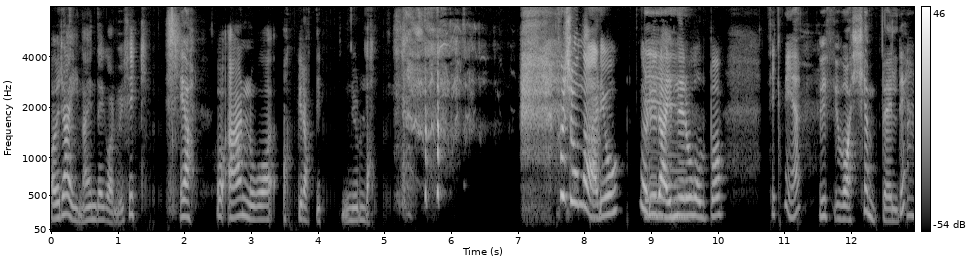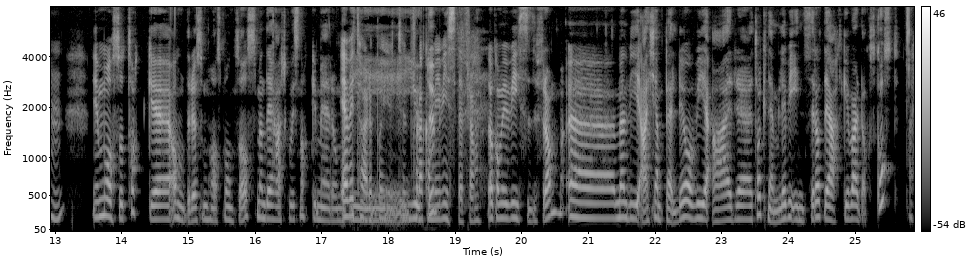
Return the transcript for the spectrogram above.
har regna inn det garnet vi fikk. Ja. Og er nå akkurat i null, da. For sånn er det jo når du regner og holder på. Fikk mye. Vi var kjempeheldige. Mm. Vi må også takke andre som har sponsa oss, men det her skal vi snakke mer om i YouTube. Ja, vi tar det på YouTube, for da kan vi vise det fram. Da kan vi vise det fram. Eh, men vi er kjempeheldige, og vi er eh, takknemlige. Vi innser at det er ikke hverdagskost. Nei.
